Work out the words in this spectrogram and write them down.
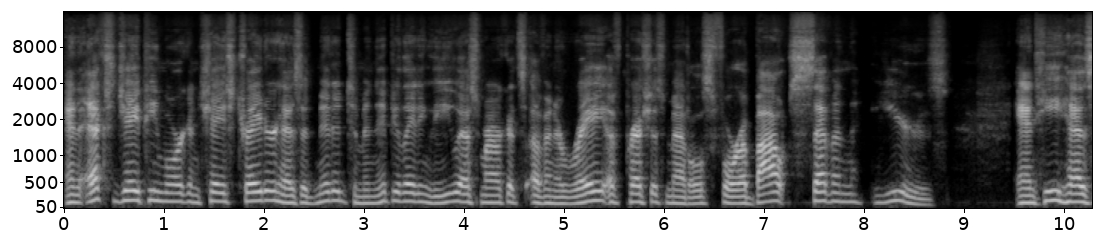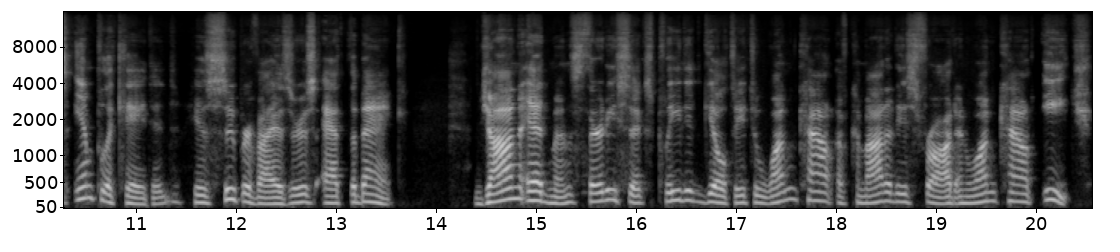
An ex JP Morgan Chase trader has admitted to manipulating the U.S. markets of an array of precious metals for about seven years. And he has implicated his supervisors at the bank. John Edmonds, 36, pleaded guilty to one count of commodities fraud and one count each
